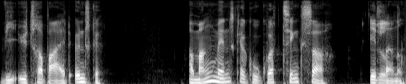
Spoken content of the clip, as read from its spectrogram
Vi ytrer bare et ønske. Og mange mennesker kunne godt tænke sig et eller andet.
